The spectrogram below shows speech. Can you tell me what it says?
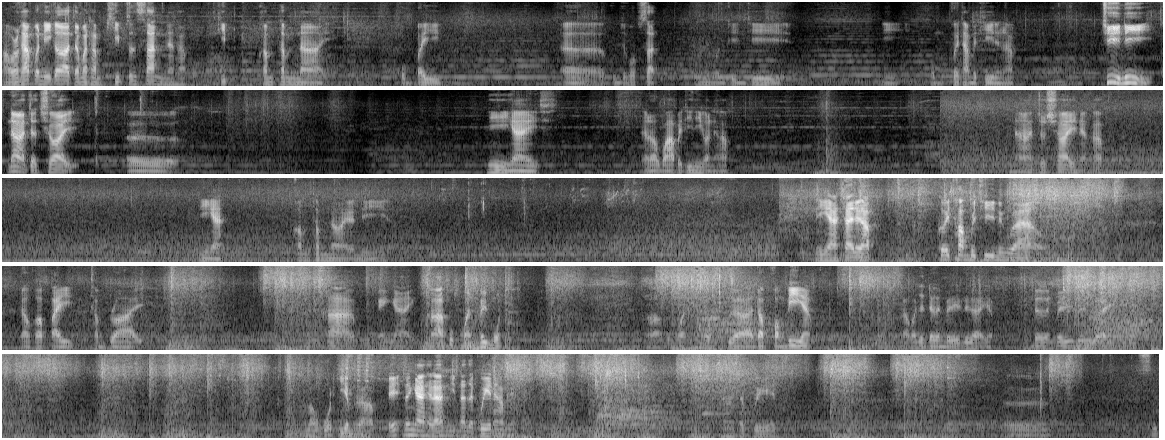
เอาละครับ วันนี้ก็จะมาทำคลิปสั้น ๆนะครับ คลิปคำทำนาย ผมไป เอ่อ คุณจะพบสัตว์ไม่มีมนทินที่ นี่ ผมเคยทำไปทีหนึ่งครับ ที่นี่น่าจะใช่ เอ่อ นี่ไงเดี๋ยวเราว้าร์ไปที่นี่ก่อนนะครับ น่าจะใช่นะครับ นี่ไงคำทำนายอันนี้นี่ไงใช่ด้วยครับ เคยทำไปทีหนึ่งแล้ว เราก็ไปทำลายฆ่าง่ายๆฆ่าพวกมันให้หมด ฆ่าพวกมันให้หมดเพื่อดรอปของดีครับเราก็จะเดินไปเรื่อยๆครับเดินไปเรื่อยๆเราโหดเหี้ยมอยู่แล้วครับ เอ๊ะ นั่นไงเห็นนะนี่น่าจะเควสนะครับเนี่ยน่าจะเควสเออซึบ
